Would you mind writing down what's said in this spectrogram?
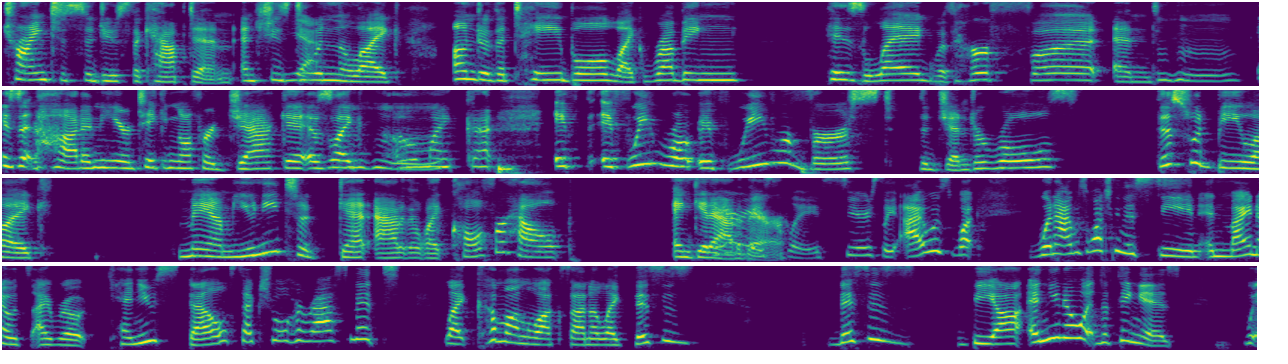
trying to seduce the captain. And she's doing the like under the table, like rubbing his leg with her foot and Mhm. is it hot in here taking off her jacket it's like oh Mhm. my god if if we wrote if we reversed the gender roles this would be like ma'am you need to get out of there like call for help and get out of there Seriously, seriously. I was what when I was watching this scene in my notes, I wrote, "Can you spell sexual harassment?" Like, come on, Lwaxana. Like, this is this is beyond and you know what the thing is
